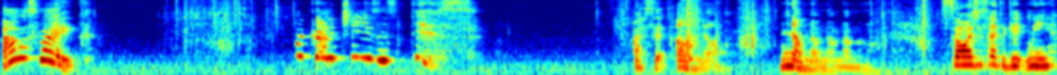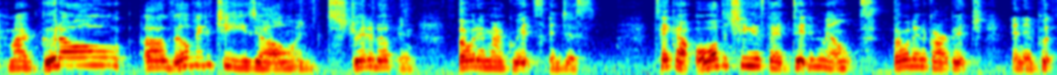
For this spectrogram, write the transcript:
I was like, what kind of cheese is this? I said, oh no. No, no, no, no, no. So I just had to get me my good old uh, Velveeta cheese, y'all, and straight it up and throw it in my grits and just take out all the cheese that didn't melt, throw it in the garbage, and then put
